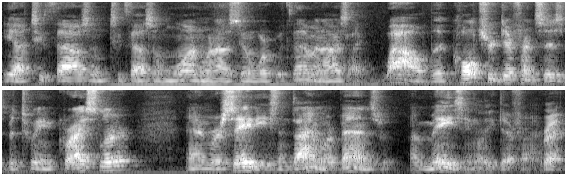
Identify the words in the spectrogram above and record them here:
yeah 2000 2001 when i was doing work with them and i was like wow the culture differences between chrysler and mercedes and daimler benz amazingly different right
